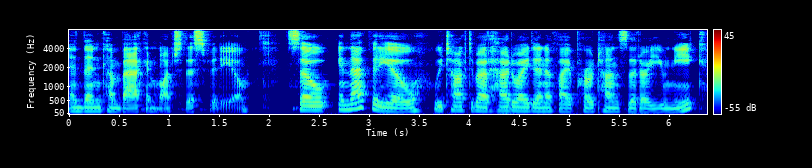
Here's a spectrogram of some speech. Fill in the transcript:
and then come back and watch this video. So in that video, we talked about how to identify protons that are unique,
